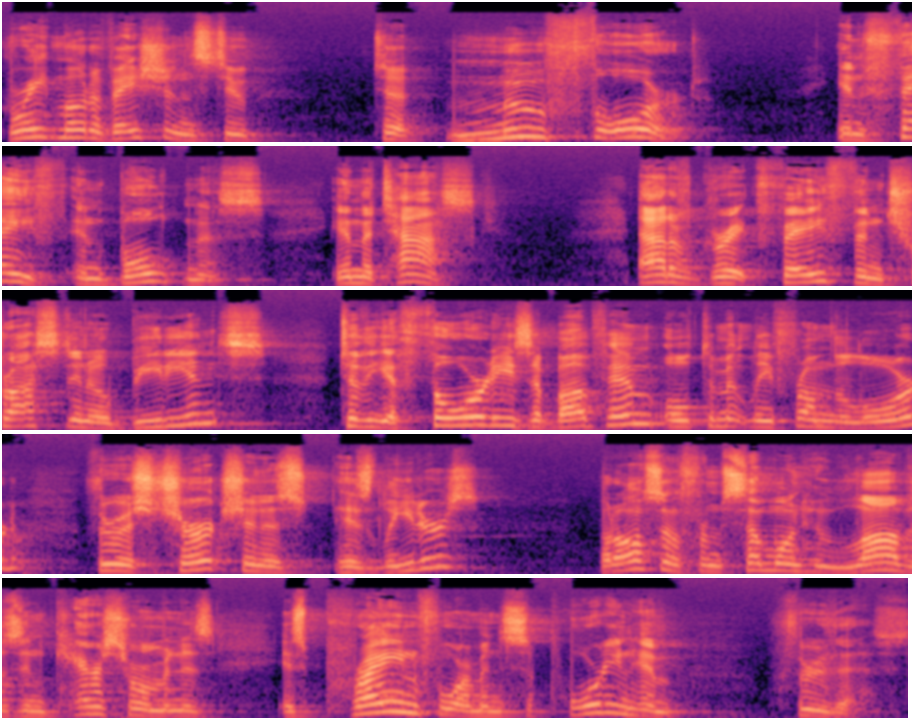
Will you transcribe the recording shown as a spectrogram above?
Great motivations to, to move forward in faith and boldness in the task. Out of great faith and trust and obedience to the authorities above him, ultimately from the Lord through his church and his, his leaders, but also from someone who loves and cares for him and is, is praying for him and supporting him through this.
